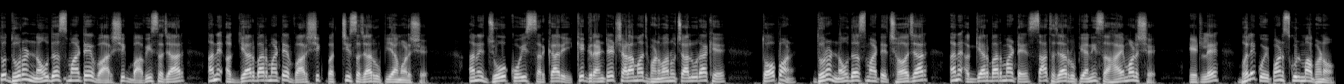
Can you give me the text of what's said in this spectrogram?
તો ધોરણ નવ દસ માટે વાર્ષિક બાવીસ અને અગિયાર બાર માટે વાર્ષિક પચીસ રૂપિયા મળશે. અને જો કોઈ સરકારી કે ગ્રાન્ટેડ શાળામાં જ ભણવાનું ચાલુ રાખે, તો પણ ધોરણ નવ દસ માટે છ હજાર અને અગિયાર બાર માટે સાત હજાર રૂપિયાની સહાય મળશે. એટલે ભલે કોઈપણ સ્કૂલમાં ભણો,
